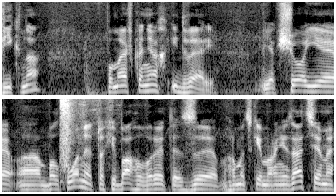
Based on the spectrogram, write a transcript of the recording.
вікна в помешканнях і двері. Якщо є е, балкони, то хіба говорити з громадськими організаціями,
